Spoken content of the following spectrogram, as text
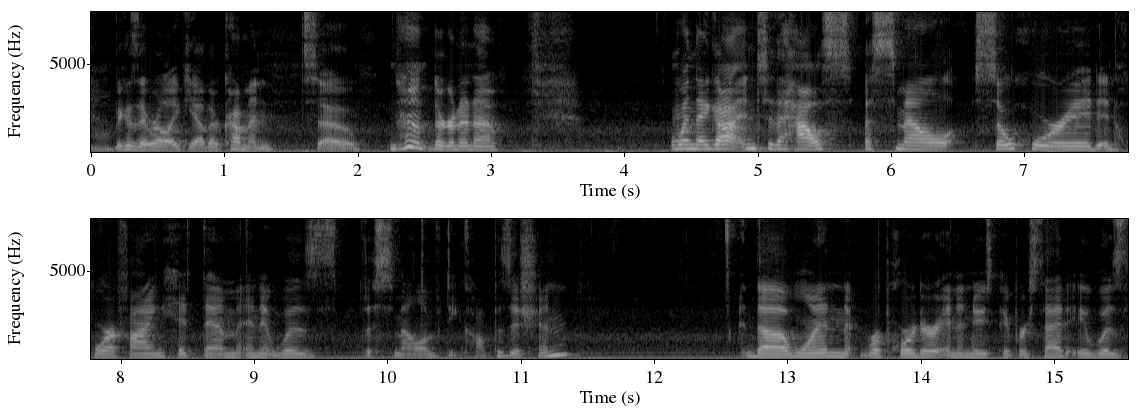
Mm. Because they were like, yeah, they're coming. So they're going to know when they got into the house, a smell so horrid and horrifying hit them, and it was the smell of decomposition. The one reporter in a newspaper said it was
